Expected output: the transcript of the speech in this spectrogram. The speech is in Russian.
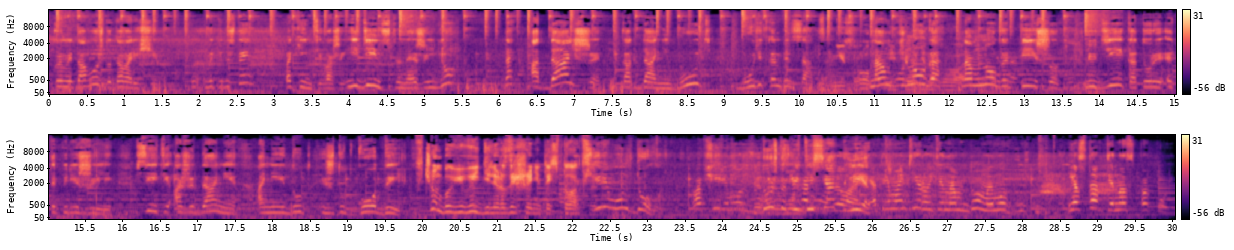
Кроме того, что, товарищи, Wittgenstein, покиньте ваше единственное жилье, да, а дальше когда-нибудь будет компенсация. Ни срок, Нам не много, называют. нам много пишут людей, которые это пережили. Все эти ожидания, они идут и ждут годы. В чем бы вы видели разрешение этой Вообще ситуации? ремонт дома. Вообще ремонт То, дома. что Никакого 50 желания. лет. Отремонтируйте нам дом и, мы- и оставьте нас в покое.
